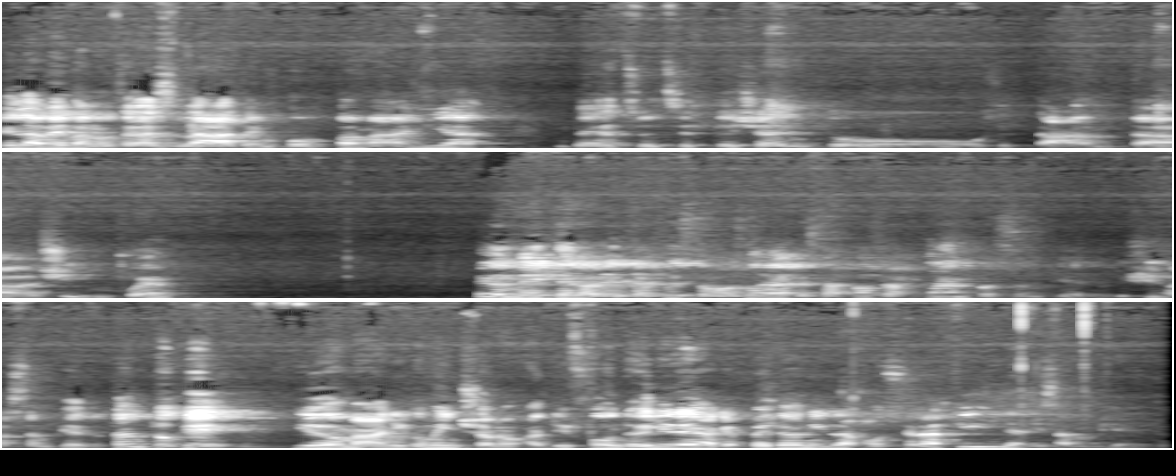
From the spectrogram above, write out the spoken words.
e l'avevano traslata in pompa magna verso il 775 per metterla dentro a questo mausoleo che sta proprio accanto a San Pietro, vicino a San Pietro, tanto che i romani cominciano a diffondere l'idea che Petronilla fosse la figlia di San Pietro,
